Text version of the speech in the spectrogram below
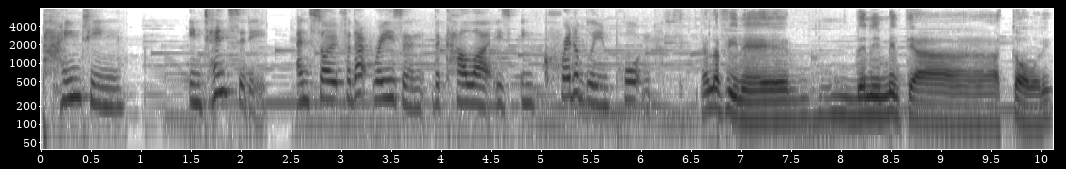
painting intensity. And so for that reason, the colour is incredibly important. Alla fine venne in mente a, a Tovoli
